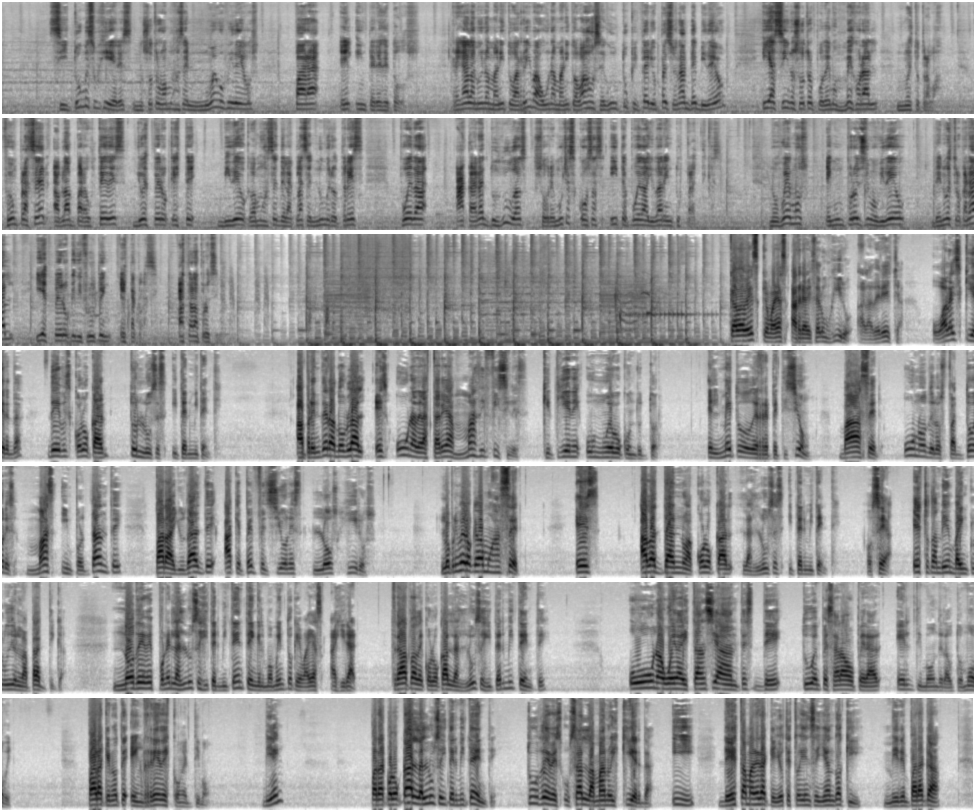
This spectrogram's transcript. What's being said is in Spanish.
Si tú me sugieres, nosotros vamos a hacer nuevos videos para el interés de todos. Regálame una manito arriba o una manito abajo según tu criterio personal del video y así nosotros podemos mejorar nuestro trabajo. Fue un placer hablar para ustedes. Yo espero que este video que vamos a hacer de la clase número 3 pueda aclarar tus dudas sobre muchas cosas y te pueda ayudar en tus prácticas. Nos vemos en un próximo video de nuestro canal y espero que disfruten esta clase. Hasta la próxima. Cada vez que vayas a realizar un giro a la derecha o a la izquierda, debes colocar tus luces intermitentes. Aprender a doblar es una de las tareas más difíciles que tiene un nuevo conductor. El método de repetición va a ser uno de los factores más importantes para ayudarte a que perfecciones los giros. Lo primero que vamos a hacer es adaptarnos a colocar las luces intermitentes. O sea, esto también va incluido en la práctica. No debes poner las luces intermitentes en el momento que vayas a girar. Trata de colocar las luces intermitentes una buena distancia antes de tú empezar a operar el timón del automóvil. Para que no te enredes con el timón. Bien. Para colocar las luces intermitentes, tú debes usar la mano izquierda y de esta manera que yo te estoy enseñando aquí, miren para acá,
